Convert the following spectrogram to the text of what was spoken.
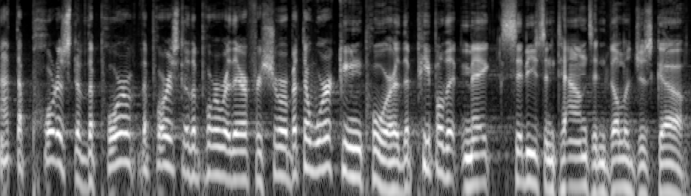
Not the poorest of the poor, the poorest of the poor were there for sure, but the working poor, the people that make cities and towns and villages go.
